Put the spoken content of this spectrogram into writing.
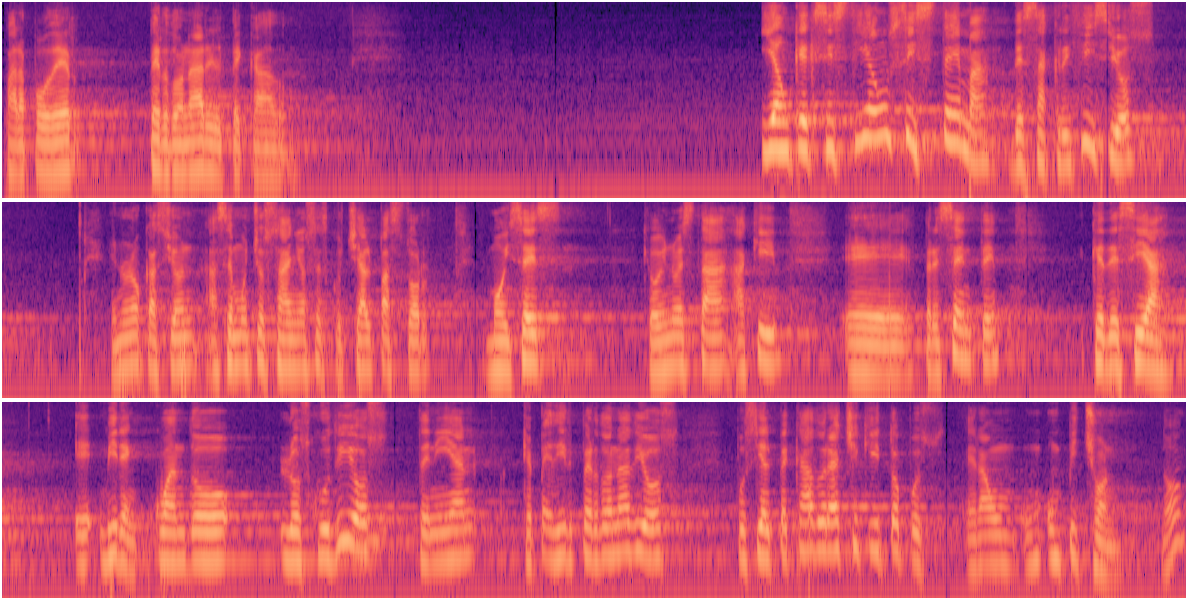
para poder perdonar el pecado. Y aunque existía un sistema de sacrificios, en una ocasión, hace muchos años, escuché al pastor Moisés, que hoy no está aquí eh, presente, que decía, eh, miren, cuando los judíos tenían que pedir perdón a Dios, pues si el pecado era chiquito, pues era un, pichón, ¿no?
